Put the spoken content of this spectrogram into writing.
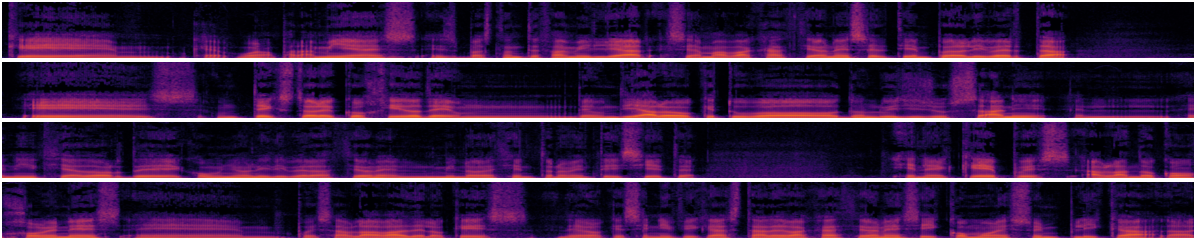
que, bueno, para mí es, es bastante familiar, se llama Vacaciones, el tiempo de la libertad, es un texto recogido de un, de un diálogo que tuvo don Luigi Giussani, el, el iniciador de Comunión y Liberación en 1997, en el que pues hablando con jóvenes eh, pues hablaba de lo que es de lo que significa estar de vacaciones y cómo eso implica la,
